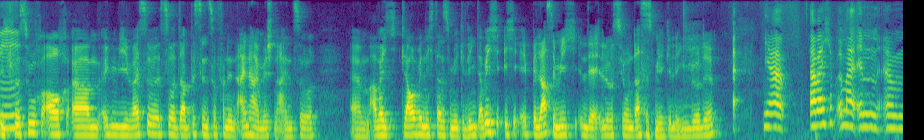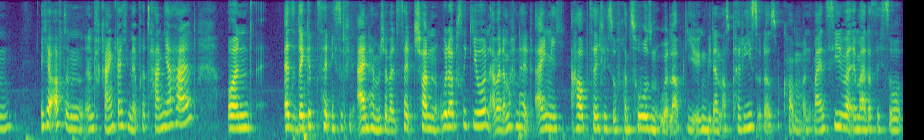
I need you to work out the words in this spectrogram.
Ich mhm. versuche auch ähm, irgendwie, weißt du, so da ein bisschen so von den Einheimischen einzu. Ähm, aber ich glaube nicht, dass es mir gelingt. Aber ich, ich belasse mich in der Illusion, dass es mir gelingen würde. Ja, aber ich habe immer in, ähm, ich habe oft in, in Frankreich, in der Bretagne halt. Und also da gibt es halt nicht so viel Einheimische, weil das ist halt schon eine Urlaubsregion, aber da machen halt eigentlich hauptsächlich so Franzosen Urlaub, die irgendwie dann aus Paris oder so kommen. Und mein Ziel war immer, dass ich so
